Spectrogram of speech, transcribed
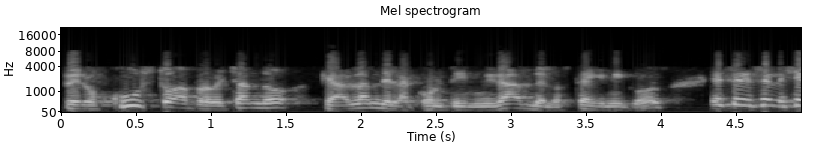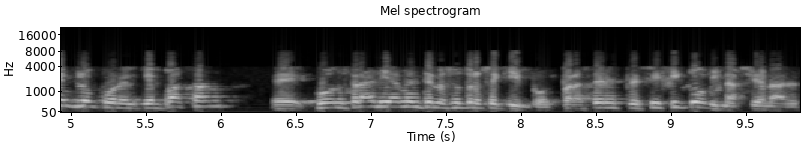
pero justo aprovechando que hablan de la continuidad de los técnicos, ese es el ejemplo por el que pasan eh, contrariamente a los otros equipos, para ser específico, binacional.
